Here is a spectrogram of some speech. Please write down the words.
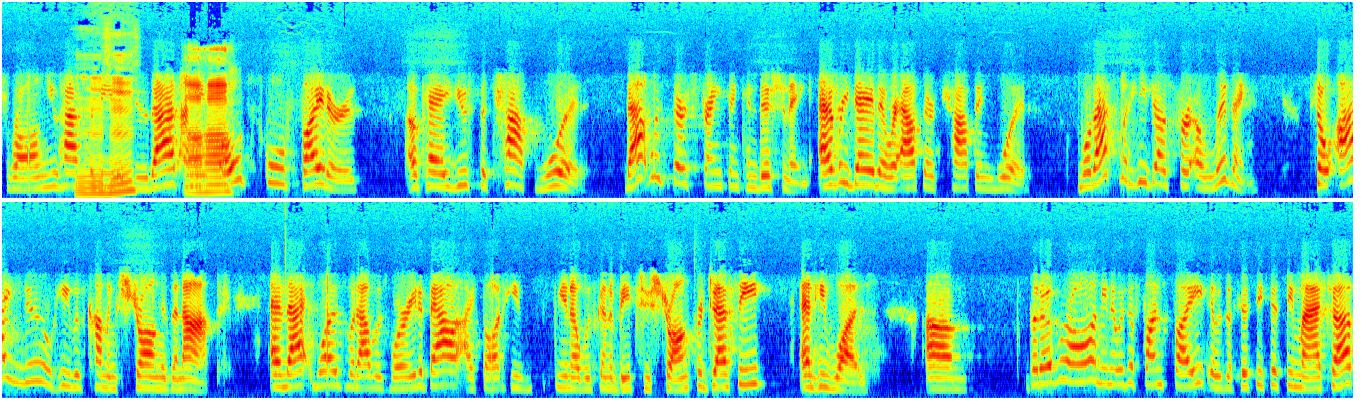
strong you have to be to Mhm. do that? I Uh-huh. mean, old school fighters, okay, used to chop wood. That was their strength and conditioning. Every day they were out there chopping wood. Well, that's what he does for a living. So I knew he was coming strong as an ox. And that was what I was worried about. I thought he, you know, was going to be too strong for Jesse, and he was. Um, but overall, I mean, it was a fun fight. It was a 50 50 matchup.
